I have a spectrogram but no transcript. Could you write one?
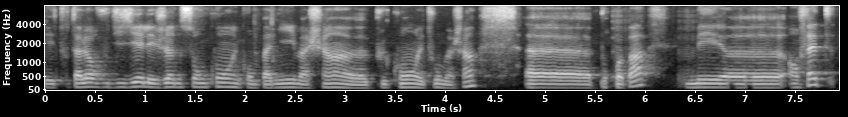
et tout à l'heure vous disiez les jeunes sont cons et compagnie, machin, euh, plus cons et tout, machin, euh, pourquoi pas, mais euh, en fait,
